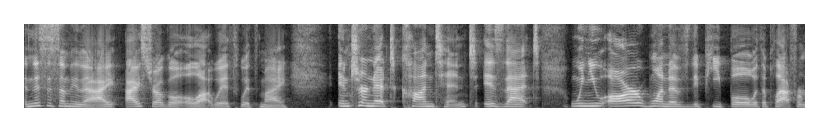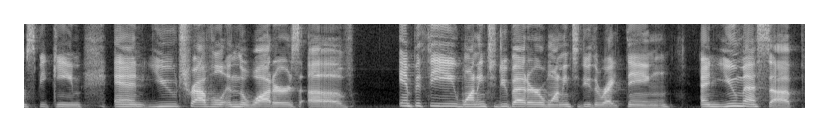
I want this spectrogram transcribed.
and this is something that I I struggle a lot with with my internet content is that when you are one of the people with a platform speaking and you travel in the waters of empathy, wanting to do better, wanting to do the right thing, and you mess up,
